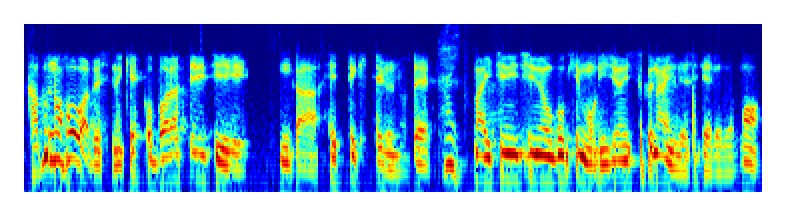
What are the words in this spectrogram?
株の方はですね結構ボラティリティが減ってきているので、はい、まあ、1日の動きも非常に少ないんですけれども、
